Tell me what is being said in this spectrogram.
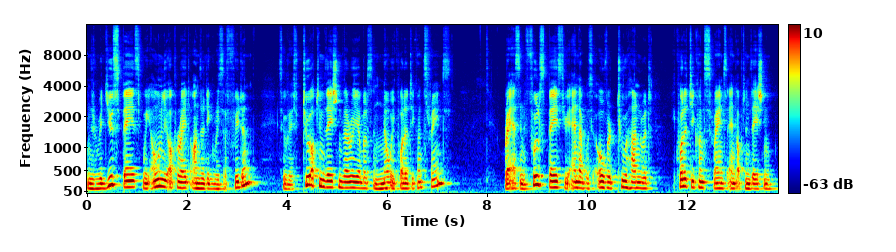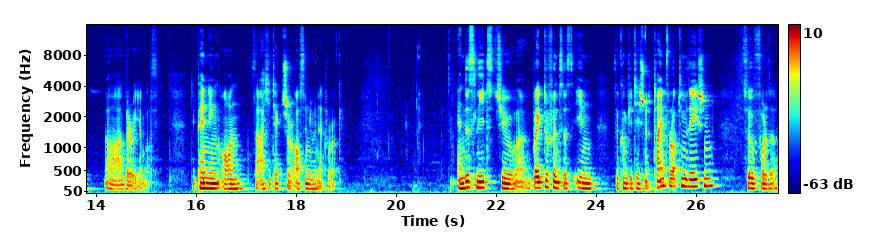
In the reduced space, we only operate on the degrees of freedom. So we have two optimization variables and no equality constraints. Whereas in full space, you end up with over 200 equality constraints and optimization uh, variables, depending on the architecture of the neural network. And this leads to uh, great differences in the computational time for optimization. So for the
